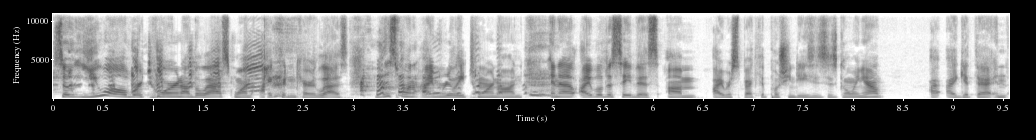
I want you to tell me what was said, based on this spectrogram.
So you all were torn on the last one. I couldn't care less. This one I'm really torn on. And I, I will just say this. Um, I respect that Pushing Daisies is going out. I, I get that. And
